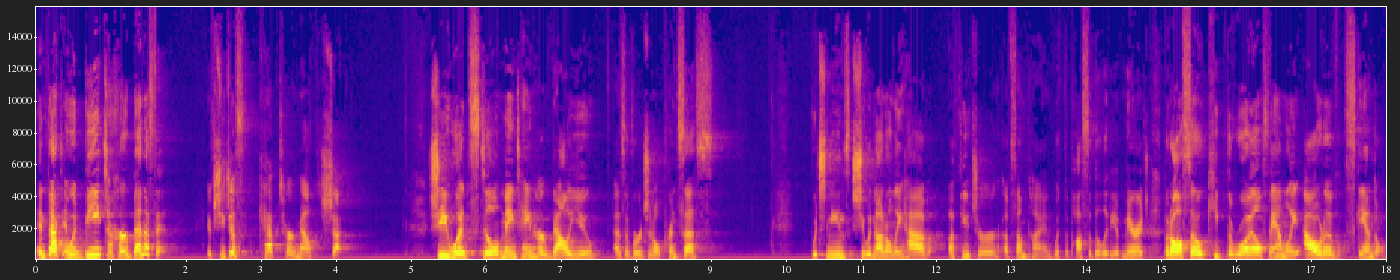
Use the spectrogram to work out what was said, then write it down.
In fact, it would be to her benefit if she just kept her mouth shut. She would still maintain her value as a virginal princess, which means she would not only have a future of some kind with the possibility of marriage, but also keep the royal family out of scandal,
